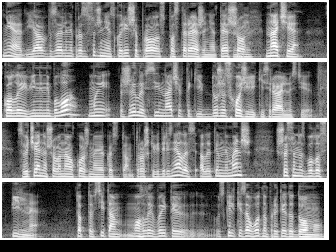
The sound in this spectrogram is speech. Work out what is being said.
Ні, я взагалі не про засудження, а скоріше про спостереження. Те, що Мгм. наче коли війни не було, ми жили всі, наче в такій дуже схожій якійсь реальності. Звичайно, що вона у кожного якось там трошки відрізнялась, але тим не менш, щось у нас було спільне. Тобто всі там могли вийти скільки завгодно прийти додому.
